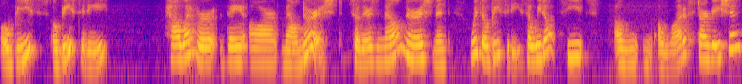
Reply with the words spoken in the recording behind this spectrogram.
obese obesity. However, they are malnourished. So there's malnourishment with obesity. So we don't see a, a lot of starvation.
